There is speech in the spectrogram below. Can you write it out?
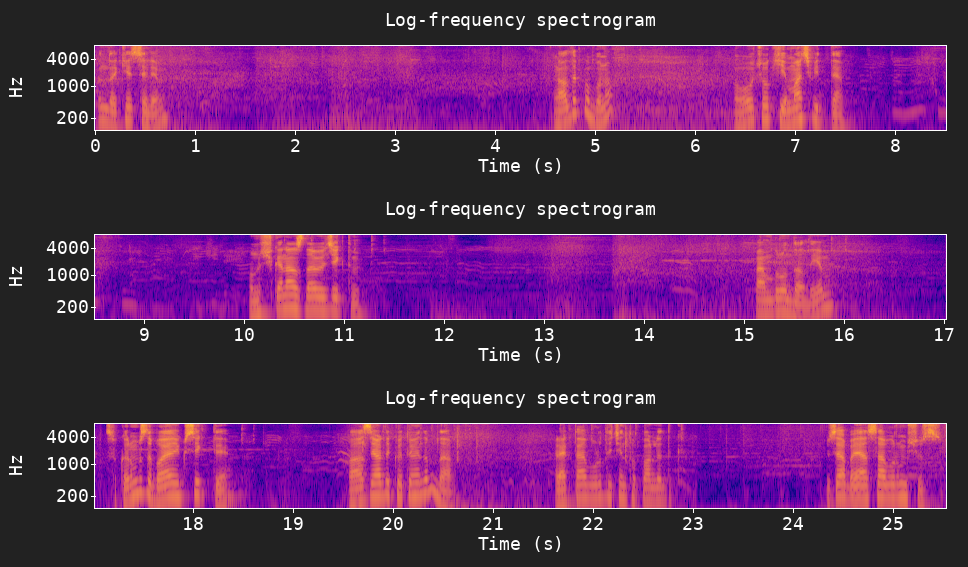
Bunu da keselim. Aldık mı bunu? Oo çok iyi maç bitti. Konuşurken az daha ölecektim. Ben bunu da alayım. Skorumuz da bayağı yüksekti. Bazı yerde kötü oynadım da. Karakter vurduğu için toparladık. Güzel bayağı sağ vurmuşuz.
